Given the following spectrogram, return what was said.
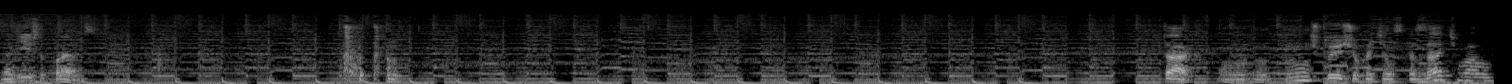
Надеюсь, отправится. Так, что еще хотел сказать вам?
